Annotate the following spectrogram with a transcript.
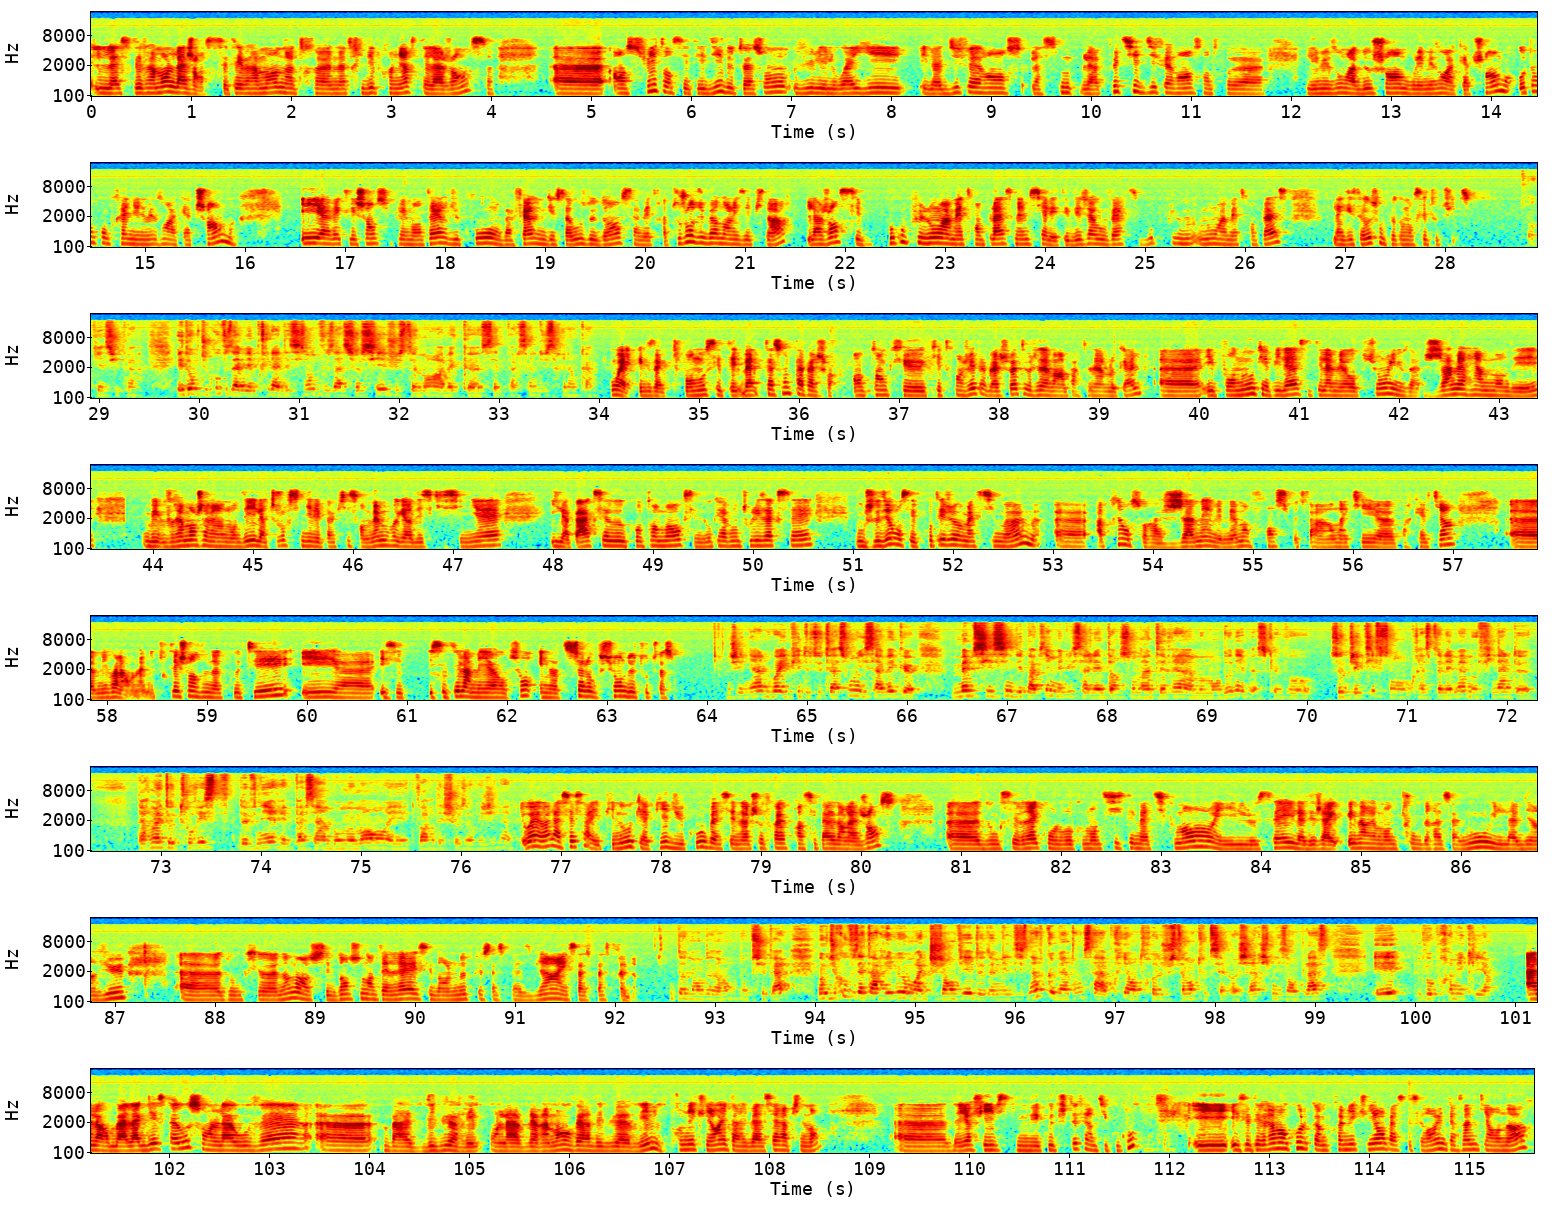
vraiment l'agence. C'était vraiment notre, notre idée première, c'était l'agence. Euh, ensuite, on s'était dit, de toute façon, vu les loyers et la différence, la, la petite différence entre euh, les maisons à deux chambres ou les maisons à quatre chambres, autant qu'on prenne une maison à quatre chambres. Et avec les chambres supplémentaires, du coup, on va faire une guest house dedans. Ça mettra toujours du beurre dans les épinards. L'agence, c'est beaucoup plus long à mettre en place, même si elle était déjà ouverte, c'est beaucoup plus long à mettre en place. La guest house, on peut commencer tout de suite. Ok, super. Et donc, du coup, vous avez pris la décision de vous associer justement avec euh, cette personne du Sri Lanka Ouais, exact. Pour nous, c'était. Bah, de toute façon, tu n'as pas le choix. En tant qu'étranger, tu n'as pas le choix, tu es obligé d'avoir un partenaire local. Euh, et pour nous, Capilla, c'était la meilleure option. Il nous a jamais rien demandé mais vraiment jamais demandé. Il a toujours signé les papiers sans même regarder ce qu'il signait. Il n'a pas accès au compte en banque, c'est nous qui avons tous les accès. Donc je veux dire, on s'est protégé au maximum. Euh, après, on saura jamais, mais même en France, tu peux te faire arnaquer euh, par quelqu'un. Euh, mais voilà, on a mis toutes les chances de notre côté et, et c'était la meilleure option et notre seule option de toute façon. Génial, ouais, et puis de toute façon, il savait que même s'il signe des papiers, mais lui, ça allait être dans son intérêt à un moment donné parce que vos objectifs sont, restent les mêmes au final de, permettre aux touristes de venir et de passer un bon moment et de voir des choses originales. Ouais, voilà, c'est ça. Et puis nous, Capi, du coup, bah, c'est notre chauffeur principal dans l'agence. Euh, donc c'est vrai qu'on le recommande systématiquement et il le sait. Il a déjà eu énormément de tours grâce à nous. Il l'a bien vu. Euh, donc euh, non, non, c'est dans son intérêt et c'est dans le nôtre que ça se passe bien et ça se passe très bien. Donnant, donnant, donc super. Donc du coup, vous êtes arrivé au mois de janvier de 2019. Combien de temps ça a pris entre justement toutes ces recherches mises en place et vos premiers clients? Alors, bah, la guest house, on l'a ouvert euh, bah, début avril. On l'a vraiment ouvert début avril. Le premier client est arrivé assez rapidement. Euh, D'ailleurs, Philippe, si tu m'écoutes, je te fais un petit coucou. Et, et c'était vraiment cool comme premier client parce que c'est vraiment une personne qui est en or.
